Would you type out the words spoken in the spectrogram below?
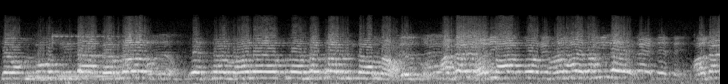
کہ اردو سیدھا کرنا اس کا معنی اپنا مطلب نکالنا۔ اگر اگر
